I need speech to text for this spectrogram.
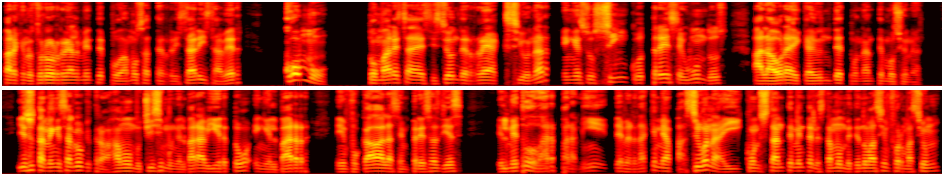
para que nosotros realmente podamos aterrizar y saber cómo tomar esa decisión de reaccionar en esos 5, 3 segundos a la hora de que hay un detonante emocional. Y eso también es algo que trabajamos muchísimo en el bar abierto, en el bar enfocado a las empresas y es el método bar para mí de verdad que me apasiona y constantemente le estamos metiendo más información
